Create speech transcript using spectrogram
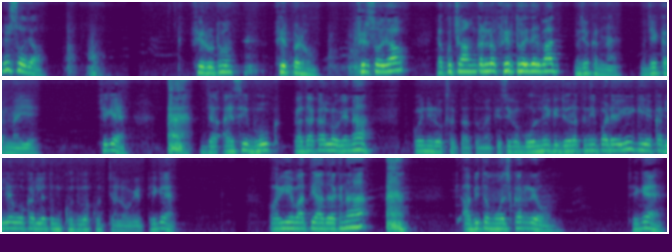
फिर सो जाओ। फिर उठो, फिर पढ़ो, फिर सो जाओ, या कुछ काम कर लो, फिर थोड़ी देर बाद मुझे करना है, मुझे करना है ये, ठीक है? जब ऐसी भूख पैदा कर लोगे ना तो कोई नहीं रोक सकता तुम्हें। किसी को बोलने की ज़रूरत नहीं पड़ेगी कि ये कर ले, वो कर ले, तुम खुद ब खुद चलोगे, ठीक है? और ये बात याद रखना अभी तो मौज कर रहे हो। ठीक है?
